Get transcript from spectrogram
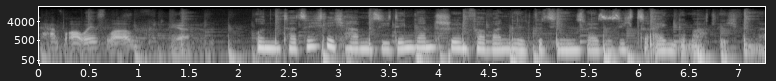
have always loved. Yeah. Und tatsächlich haben sie den ganz schön verwandelt bzw. sich zu eigen gemacht, wie ich finde.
